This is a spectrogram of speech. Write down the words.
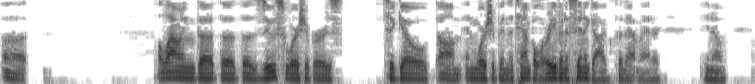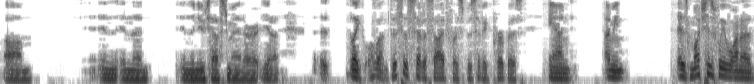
uh, allowing the, the, the Zeus worshippers to go um, and worship in the temple or even a synagogue for that matter. You know, um, in in the in the New Testament or you know, like hold on, this is set aside for a specific purpose, and I mean. As much as we want to,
